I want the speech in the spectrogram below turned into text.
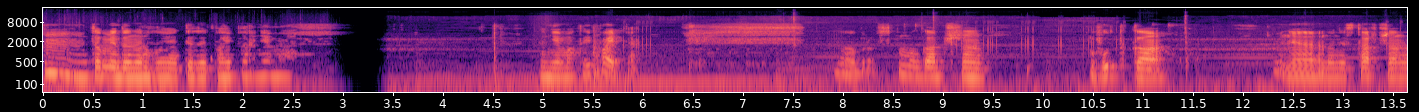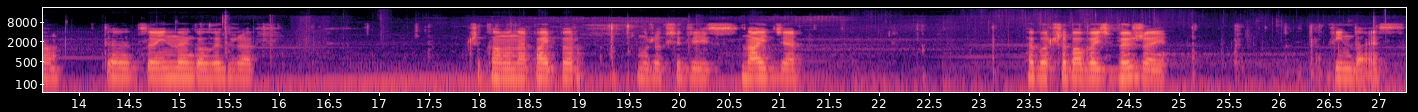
Hmm, to mnie denerwuje, kiedy Piper nie ma. Nie ma tej Piper. Dobra, wspomagacze. Wódka. Nie, no nie starcza nam. To co innego wygrzew. Czekamy na Piper. Może się gdzieś znajdzie. Chyba trzeba wejść wyżej. Winda jest.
